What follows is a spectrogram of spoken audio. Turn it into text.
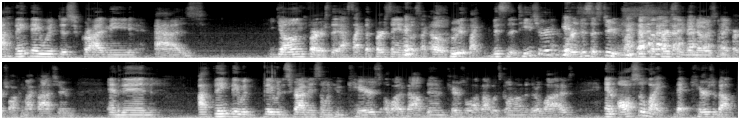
I think they would describe me as young first. That's like the first thing they know. It's like, oh, who is like this is a teacher or is this a student? Like that's the first thing they notice when they first walk in my classroom. And then I think they would they would describe me as someone who cares a lot about them, cares a lot about what's going on in their lives, and also like that cares about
